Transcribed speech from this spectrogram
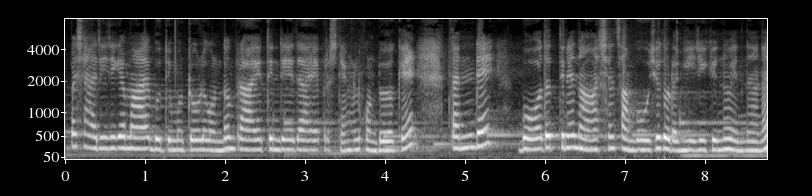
അപ്പം ശാരീരികമായ ബുദ്ധിമുട്ടുകൾ കൊണ്ടും പ്രായത്തിന്റെതായ പ്രശ്നങ്ങൾ കൊണ്ടുമൊക്കെ തന്റെ ബോധത്തിന് നാശം സംഭവിച്ചു തുടങ്ങിയിരിക്കുന്നു എന്നാണ്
